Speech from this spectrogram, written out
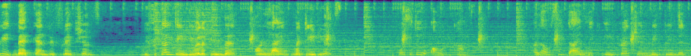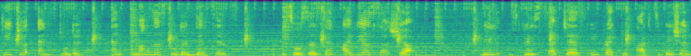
feedback and reflections, difficult in developing the online materials. Positive outcomes allows a dynamic interaction between the teacher and student and among the student themselves. Resources and ideas are shared. Build skills such as interactive participation,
